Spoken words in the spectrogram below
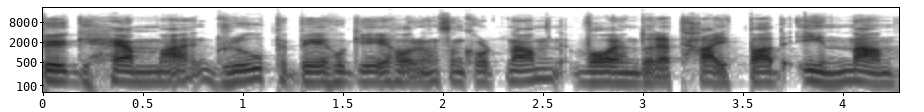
Bygg Hemma Group, BHG har den som kort namn, var ändå rätt hypad innan.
